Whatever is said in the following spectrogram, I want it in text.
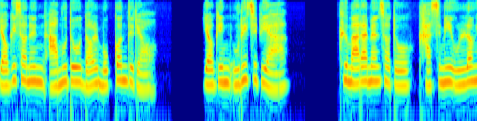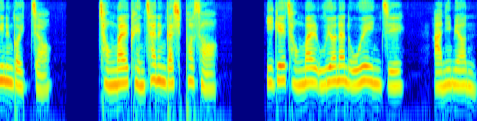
여기서는 아무도 널 못 건드려. 여긴 우리 집이야. 그 말하면서도 가슴이 울렁이는 거 있죠. 정말 괜찮은가 싶어서. 이게 정말 우연한 오해인지 아니면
